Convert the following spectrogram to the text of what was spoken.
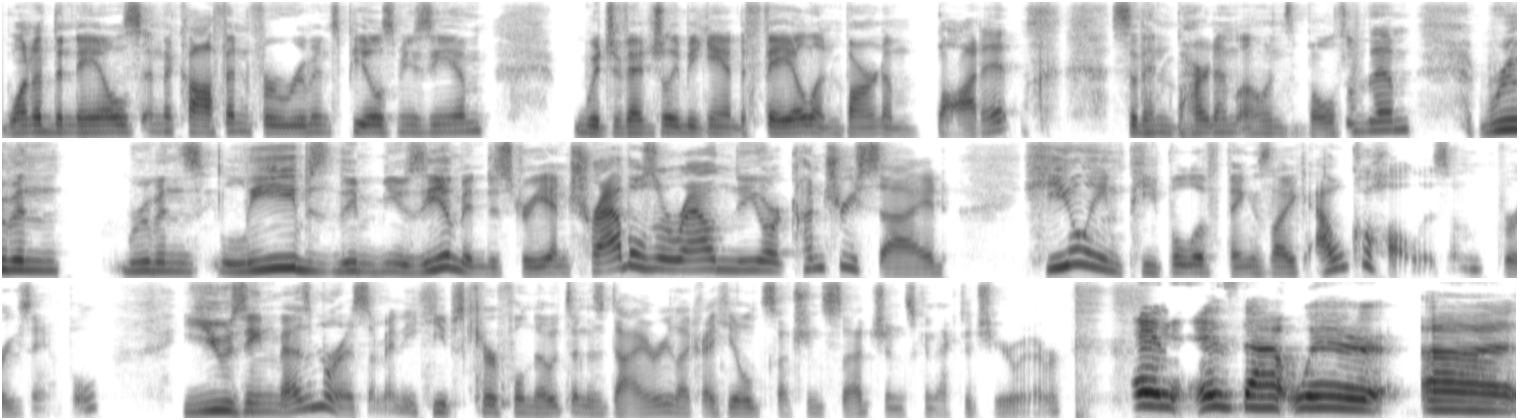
one of the nails in the coffin for Rubens Peale's museum, which eventually began to fail, and Barnum bought it. So then Barnum owns both of them. Reuben Rubens leaves the museum industry and travels around New York countryside, healing people of things like alcoholism, for example, using mesmerism. And he keeps careful notes in his diary, like I healed such and such, and it's connected to you or whatever. And is that where, uh,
